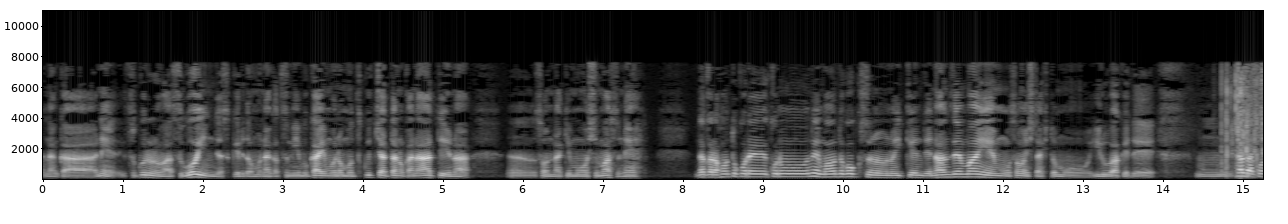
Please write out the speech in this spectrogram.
なんかね、作るのはすごいんですけれども、なんか罪深いものも作っちゃったのかなっていうのは、うん、そんな気もしますね。だからほんとこれ、このね、マウントコックスの一件で何千万円も損した人もいるわけで、ただこ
